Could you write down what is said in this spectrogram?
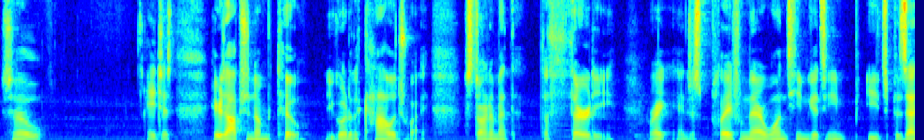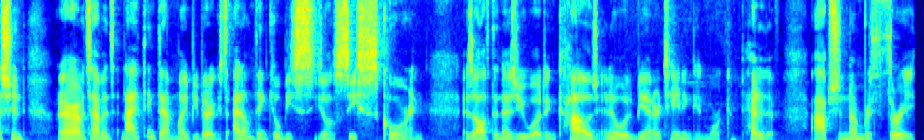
So, it just here's option number two. You go to the college way. Start them at the the 30, right? And just play from there. One team gets each possession, whatever happens. And I think that might be better because I don't think you'll be you'll see scoring as often as you would in college, and it would be entertaining and more competitive. Option number three:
